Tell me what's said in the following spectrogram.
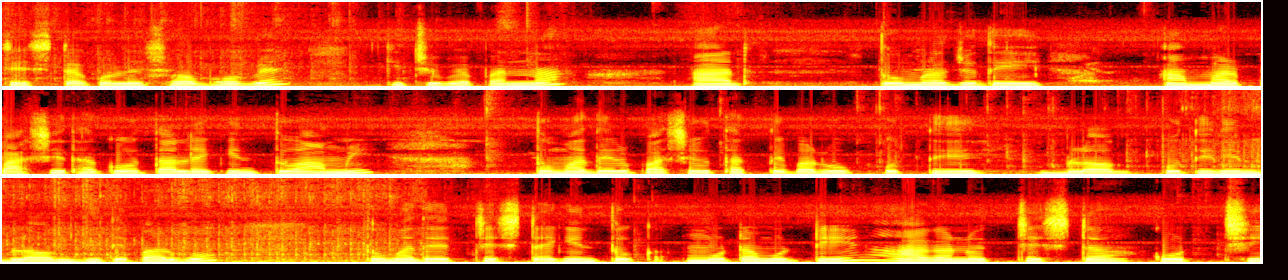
চেষ্টা করলে সব হবে, কিছু ব্যাপার না। আর তোমরা যদি আমার পাশে থাকো, তাহলে কিন্তু আমি তোমাদের পাশেও থাকতে পারব, প্রতি ব্লগ, প্রতিদিন ব্লগ দিতে পারব। তোমাদের চেষ্টায় কিন্তু মোটামুটি আগানোর চেষ্টা করছি।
